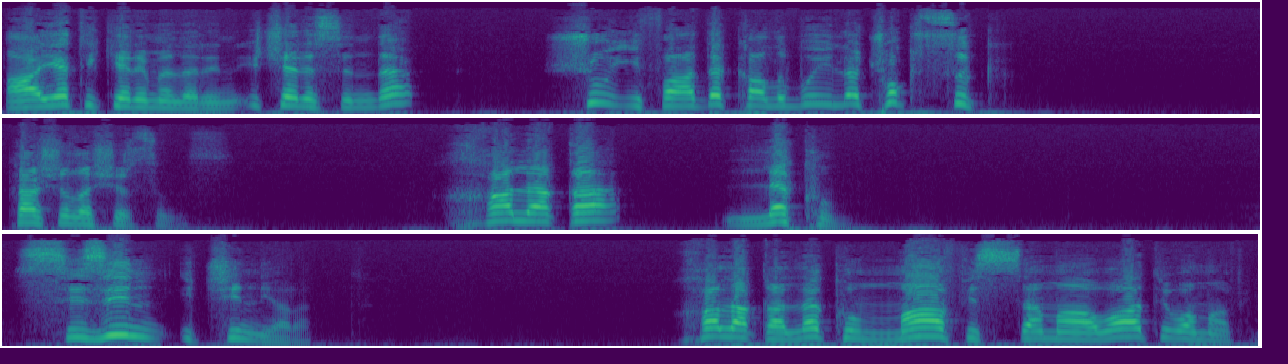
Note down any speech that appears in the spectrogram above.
ayet-i kerimelerin içerisinde şu ifade kalıbıyla çok sık karşılaşırsınız. Halaka lekum sizin için yarattı. Halaka lekum ma fis semavati ve ma fil.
